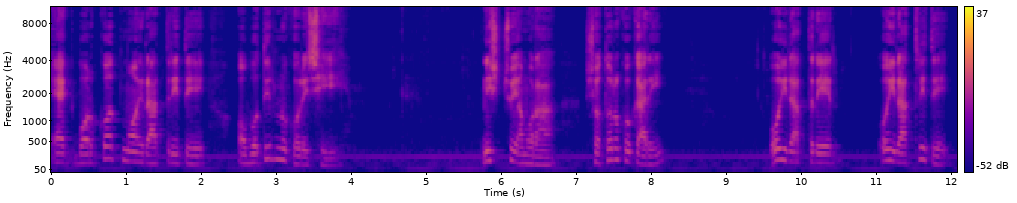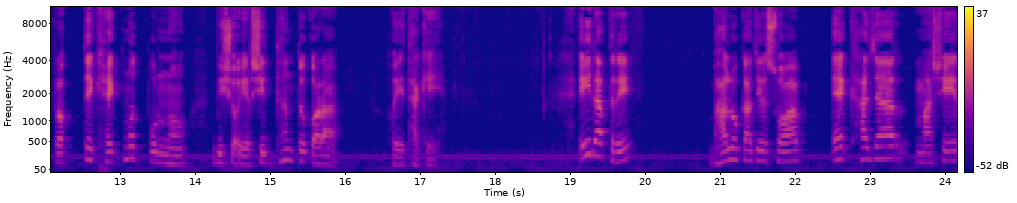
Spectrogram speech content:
এক বরকতময় রাত্রিতে অবতীর্ণ করেছি। নিশ্চয় আমরা সতর্ককারী। ওই রাত্রের, ওই রাত্রিতে প্রত্যেক হেকমতপূর্ণ বিষয়ের সিদ্ধান্ত করা হয়ে থাকে। এই রাত্রে ভালো কাজের সোয়াব এক হাজার মাসের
